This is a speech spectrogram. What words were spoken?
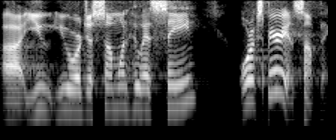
uh, you, you are just someone who has seen or experienced something.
